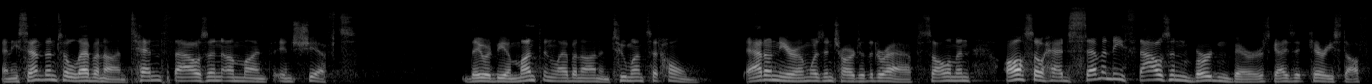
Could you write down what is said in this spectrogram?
And he sent them to Lebanon, 10,000 a month in shifts. They would be a month in Lebanon and two months at home. Adoniram was in charge of the draft. Solomon also had 70,000 burden bearers, guys that carry stuff,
